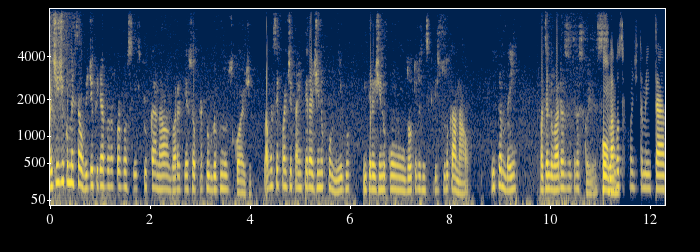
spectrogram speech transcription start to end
Antes de começar o vídeo, eu queria avisar para vocês que o canal agora tem seu próprio grupo no Discord. Lá você pode estar interagindo comigo, interagindo com os outros inscritos do canal. E também fazendo várias outras coisas. Como? Lá você pode também tá,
